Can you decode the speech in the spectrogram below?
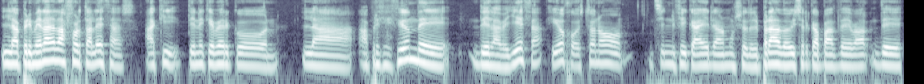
La primera de las fortalezas aquí tiene que ver con la apreciación de, la belleza. Y ojo, esto no significa ir al Museo del Prado y ser capaz de,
